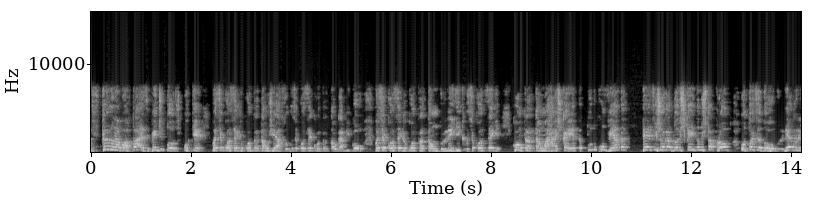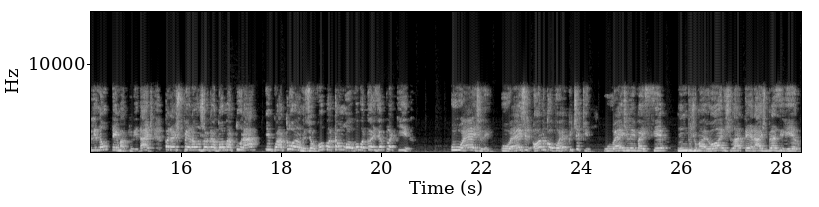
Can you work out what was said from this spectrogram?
estando na boa fase, vem de todos. Porque você consegue contratar um Gerson, você consegue contratar o Gabigol, você consegue contratar um Bruno Henrique, você consegue contratar um Arrascaeta, tudo com venda desses jogadores que ainda não está pronto. O torcedor rubro-negro ele não tem maturidade para esperar um jogador maturar em quatro anos. Eu vou botar um, eu vou botar um exemplo aqui. O Wesley, o Wesley, olha o que eu vou repetir aqui. O Wesley vai ser um dos maiores laterais brasileiros.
